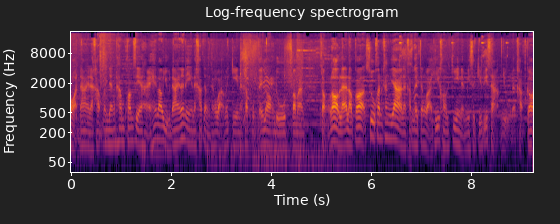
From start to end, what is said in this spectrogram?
บอดได้นะครับ มันยังทำความเสียหายให้เราอยู่ได้นั่นเองนะครับอย่างจังหวะเมื่อกี้นะครับผมได้ลองดูประมาณ 2 รอบแล้วเราก็สู้ค่อนข้างยากนะครับในจังหวะที่คอกี้เนี่ยมีสกิลที่ 3 อยู่นะครับก็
